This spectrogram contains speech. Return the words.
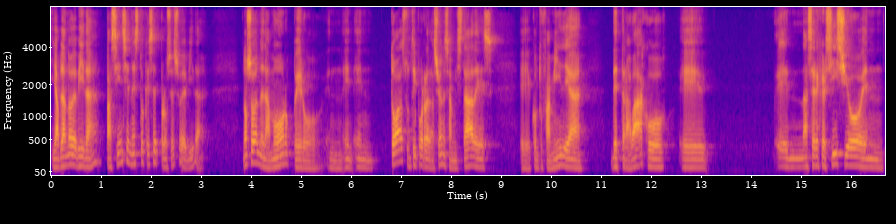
Y hablando de vida, paciencia en esto que es el proceso de vida. No solo en el amor, pero en, en, en todo su tipo de relaciones, amistades, eh, con tu familia, de trabajo, eh, en hacer ejercicio, en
